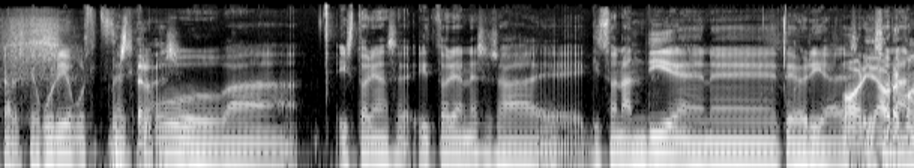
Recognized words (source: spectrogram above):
Claro, es que guri gustatzen zaizkigu, ba, historian, historian ez, oza, e, gizon handien e, teoria, ez? Hori da, horreko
